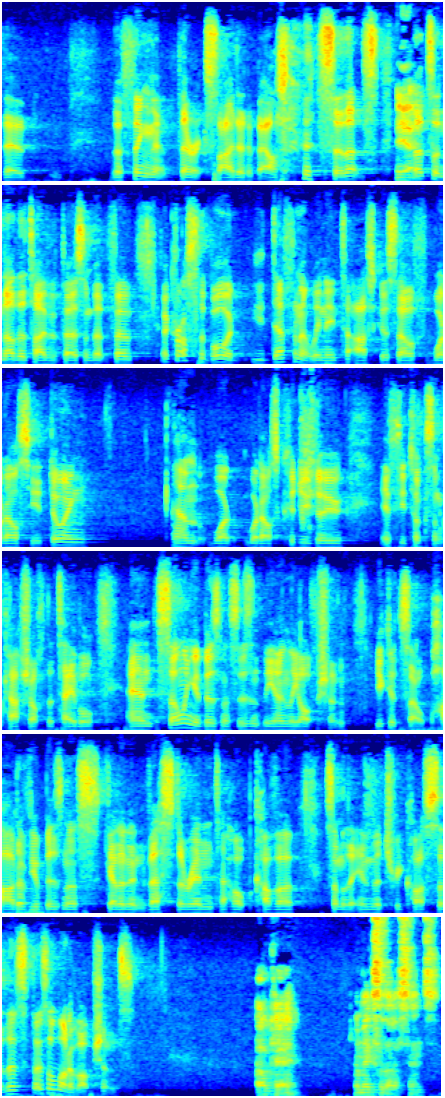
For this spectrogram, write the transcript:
the the thing that they're excited about. so that's yeah. that's another type of person. But for across the board, you definitely need to ask yourself what else you're doing. Um, what what else could you do if you took some cash off the table? And selling your business isn't the only option. You could sell part of your business, get an investor in to help cover some of the inventory costs. So there's there's a lot of options. Okay, that makes a lot of sense.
